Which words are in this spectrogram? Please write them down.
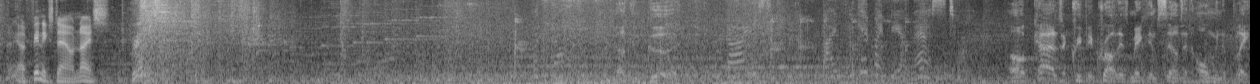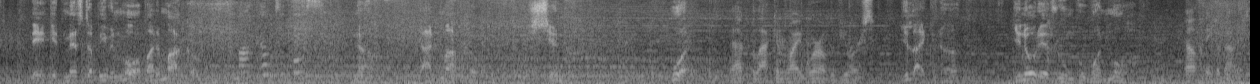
I got a Phoenix down. Nice. What's that? Nothing good. Guys, I think it might be a nest. All kinds of creepy crawlies make themselves at home in the plate. Then get messed up even more by the Mako. Mako did this? No, not Mako. Shinra. What? That black and white world of yours. You like it, huh? You know there's room for one more. I'll think about it.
